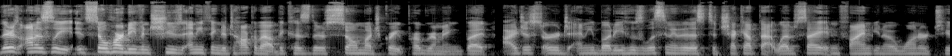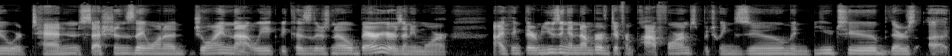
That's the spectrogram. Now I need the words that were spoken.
there's honestly it's so hard to even choose anything to talk about because there's so much great programming but i just urge anybody who's listening to this to check out that website and find you know one or two or ten sessions they want to join that week because there's no barriers anymore. I think they're using a number of different platforms between zoom and youtube. There's a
